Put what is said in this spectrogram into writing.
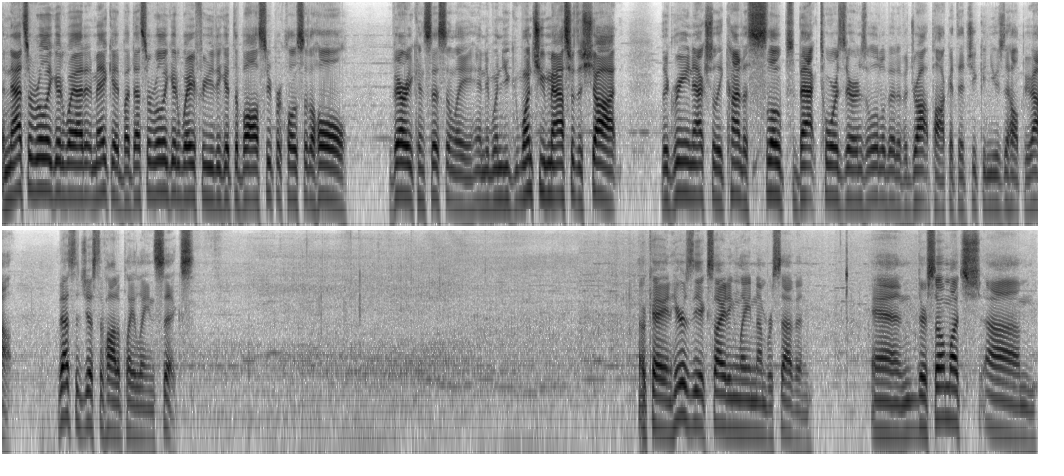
and that's a really good way, I didn't make it, but that's a really good way for you to get the ball super close to the hole very consistently. And when you once you master the shot, the green actually kind of slopes back towards there and there's a little bit of a drop pocket that you can use to help you out. That's the gist of how to play lane six. Okay, and here's the exciting lane number seven. And there's so much um,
